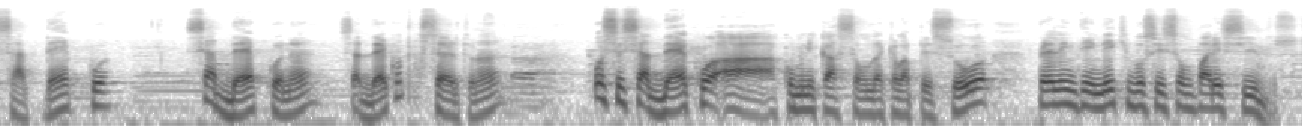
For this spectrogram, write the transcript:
se adequa, se adequa, né? Se adequa tá certo, né? Você se adequa à, comunicação daquela pessoa pra ela entender que vocês são parecidos.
